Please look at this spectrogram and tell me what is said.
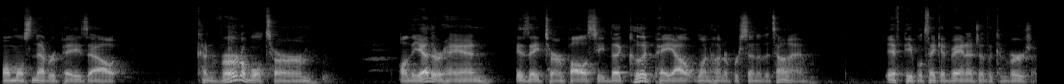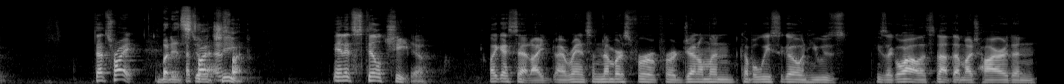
almost never pays out. Convertible term, on the other hand, is a term policy that could pay out 100% of the time if people take advantage of the conversion. That's right. But it's That's still right, cheap. right. And it's still cheap. Yeah. Like I said, I, I ran some numbers for, for a gentleman a couple weeks ago, and he was he's like, "Wow, that's not that much higher than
